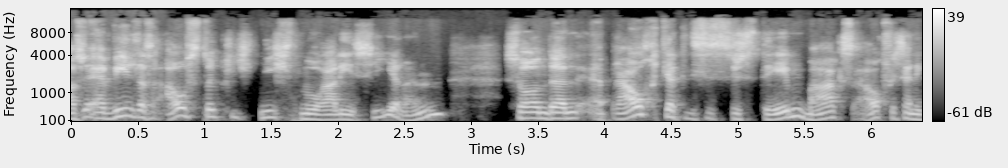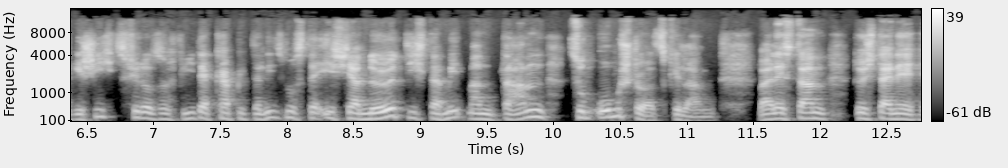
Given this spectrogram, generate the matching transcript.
Also er will das ausdrücklich nicht moralisieren, sondern er braucht ja dieses System, Marx auch für seine Geschichtsphilosophie, der Kapitalismus, der ist ja nötig, damit man dann zum Umsturz gelangt, weil es dann durch eine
